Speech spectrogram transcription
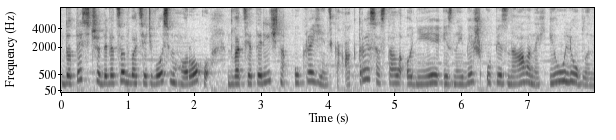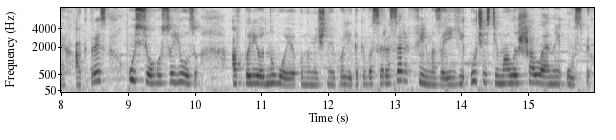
До 1928 року 20-річна українська актриса стала однією із найбільш упізнаваних і улюблених актрис усього Союзу. А в період нової економічної політики в СРСР фільми за її участі мали шалений успіх.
